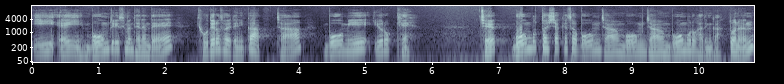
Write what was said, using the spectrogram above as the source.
E, A 모음들이 쓰면 되는데 교대로 서야 되니까 자 모음이 요렇게 즉 모음부터 시작해서 모음 자음 모음 자음 모음으로 가든가 또는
